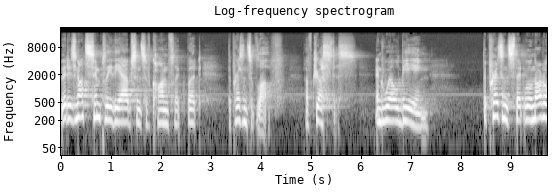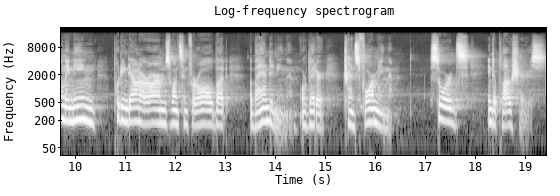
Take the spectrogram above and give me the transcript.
that is not simply the absence of conflict, but the presence of love, of justice, and well being. The presence that will not only mean putting down our arms once and for all, but abandoning them, or better, transforming them. Swords into plowshares,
